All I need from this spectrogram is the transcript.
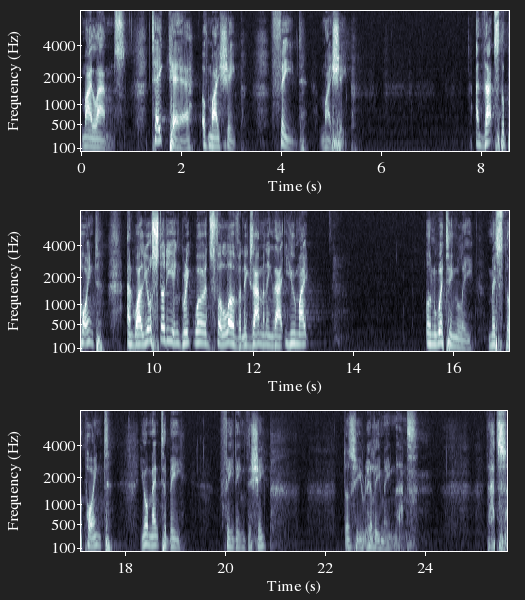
my lambs. Take care of my sheep. Feed my sheep. And that's the point. And while you're studying Greek words for love and examining that, you might unwittingly miss the point. You're meant to be feeding the sheep. Does he really mean that? That's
